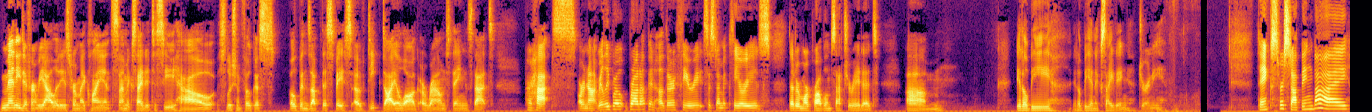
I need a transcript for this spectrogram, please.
many different realities for my clients. I'm excited to see how solution focused opens up this space of deep dialogue around things that perhaps are not really bro- brought up in other theory systemic theories that are more problem saturated um, it'll be it'll be an exciting journey. Thanks for stopping by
